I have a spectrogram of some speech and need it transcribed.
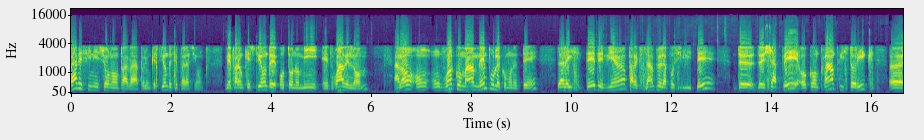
pas définie seulement par la par une question de séparation, mais par une question d'autonomie et droit de l'homme, alors on, on voit comment, même pour les communautés, la laïcité devient, par exemple, la possibilité de d'échapper aux contraintes historiques euh,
